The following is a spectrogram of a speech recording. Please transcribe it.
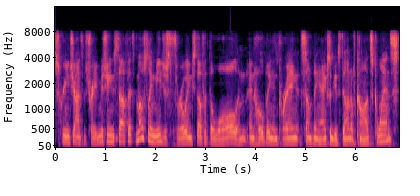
screenshots of trade machine stuff. It's mostly me just throwing stuff at the wall and, and hoping and praying that something actually gets done of consequence.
